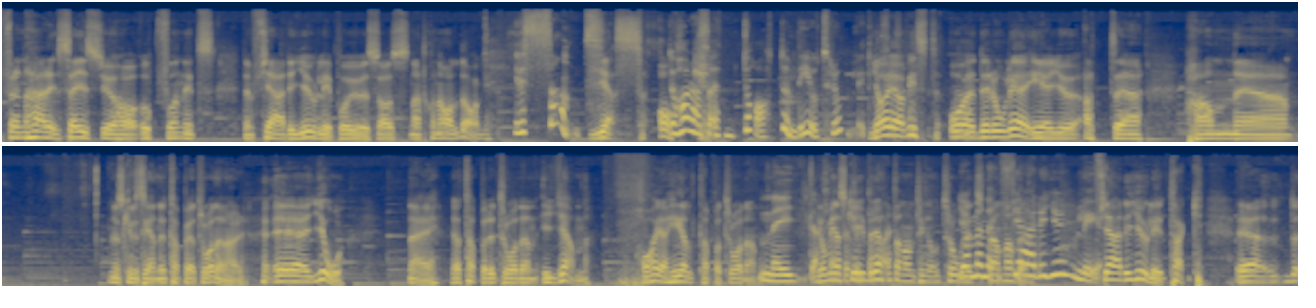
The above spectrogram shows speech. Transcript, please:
för den här sägs ju ha uppfunnits den 4 juli på USAs nationaldag. Är det sant? Yes. Och, Du har alltså ett datum, det är otroligt. Ja, jag ja visst. Och det roliga är ju att eh, han... Eh, nu ska vi se, nu tappar jag tråden här. Eh, jo, nej, jag tappade tråden igen. Har jag helt tappat tråden? Nej, det Jo, men jag ska ju inte har. berätta någonting otroligt Ja, men spännande. 4 juli. 4 juli, tack. Eh, då,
